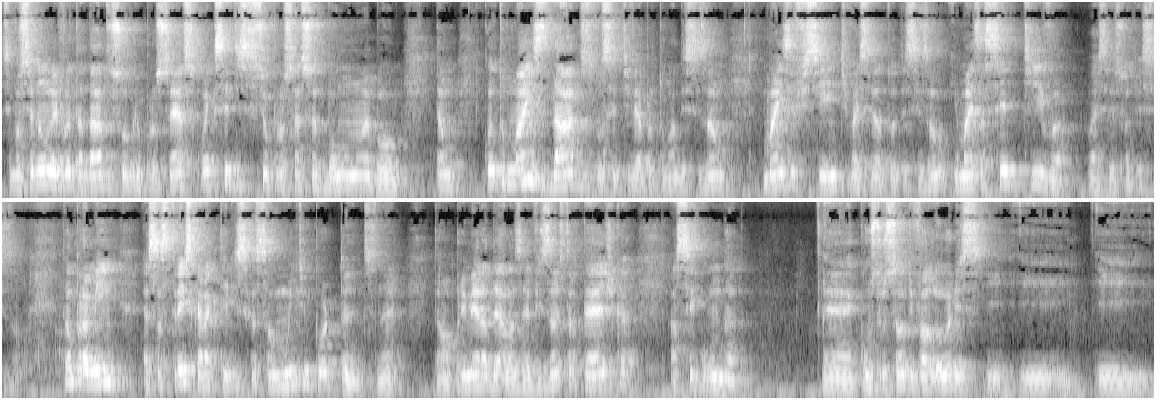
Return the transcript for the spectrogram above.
Se você não levanta dados sobre o processo, como é que você diz se o processo é bom ou não é bom? Então, quanto mais dados você tiver para tomar decisão, mais eficiente vai ser a tua decisão e mais assertiva vai ser a sua decisão. Então, para mim, essas três características são muito importantes, né? Então, a primeira delas é visão estratégica, a segunda é construção de valores e, e, e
